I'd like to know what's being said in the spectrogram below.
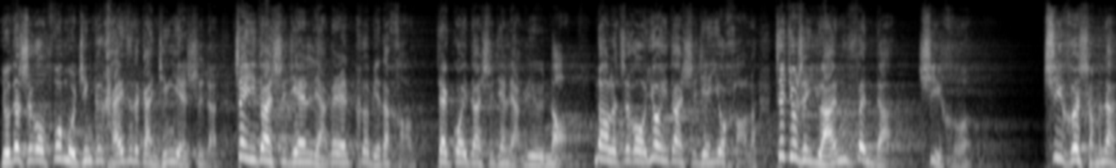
有的时候父母亲跟孩子的感情也是的，这一段时间两个人特别的好，再过一段时间两个又闹，闹了之后又一段时间又好了，这就是缘分的契合。契合什么呢？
